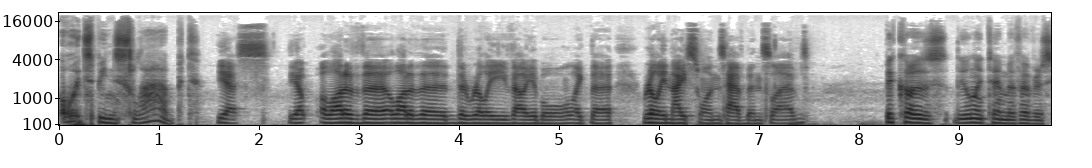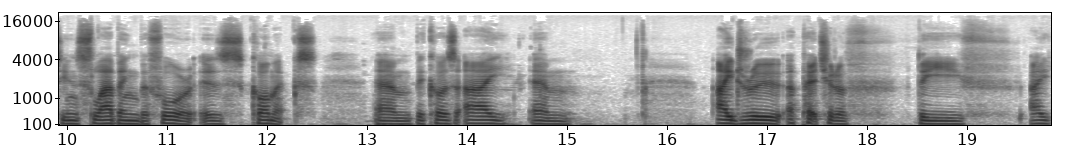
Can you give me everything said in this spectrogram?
Oh, it's been slabbed. Yes. Yep. A lot of the a lot of the the really valuable, like the really nice ones, have been slabbed. Because the only time I've ever seen slabbing before is comics, um, because I um, I drew a picture of the I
